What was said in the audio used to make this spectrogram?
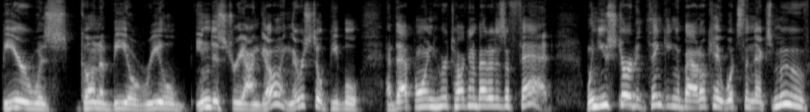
beer was going to be a real industry ongoing. There were still people at that point who were talking about it as a fad. When you started thinking about okay, what's the next move?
